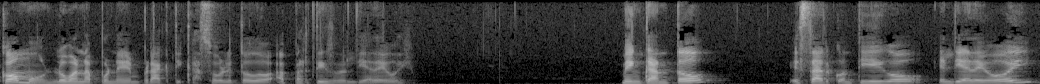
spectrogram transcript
cómo lo van a poner en práctica, sobre todo a partir del día de hoy. Me encantó estar contigo el día de hoy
